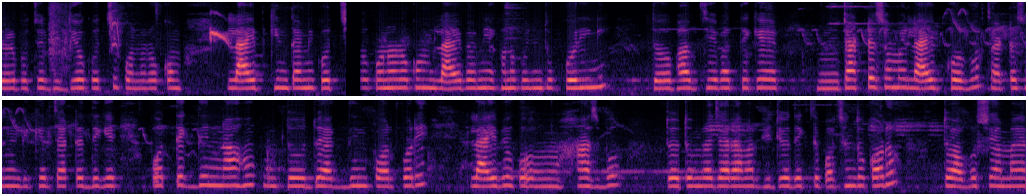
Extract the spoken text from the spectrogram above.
দেড় বছর ভিডিও করছি কোনো রকম লাইভ কিন্তু আমি করছি তো কোনো রকম লাইভ আমি এখনও পর্যন্ত করিনি। তো, ভাবছি এবার থেকে চারটের সময় লাইভ করব। চারটের সময় বিকেল চারটের দিকে প্রত্যেক দিন না হোক, তো দু একদিন পর পরই লাইভে আসব। তো তোমরা যারা আমার ভিডিও দেখতে পছন্দ করো, তো অবশ্যই আমার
